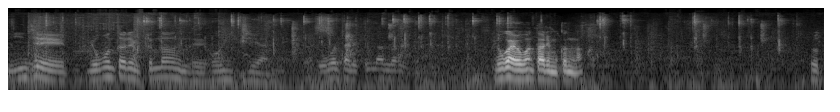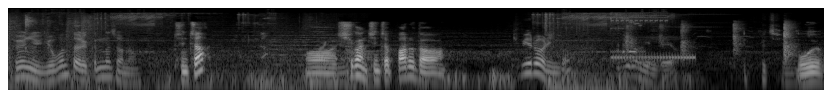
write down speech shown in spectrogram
이제 요번 달이면 끝나는데 보이지 않네 이번 달이 끝난다는 거. 누가 이번 달이면 끝나? 너 도현이 요번 달에 끝나잖아 진짜? 와 시간 진짜 빠르다 11월인가? 11월인데요. 그치 뭐요?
